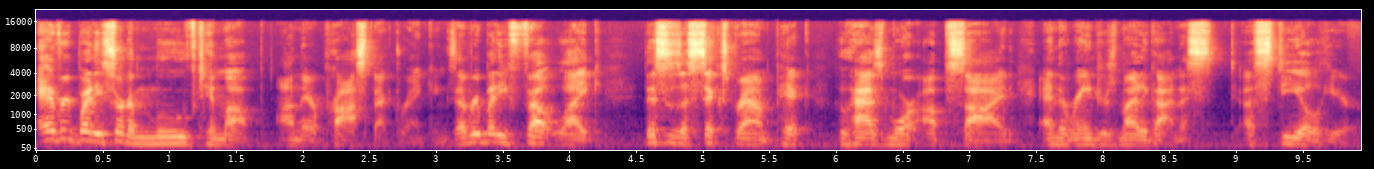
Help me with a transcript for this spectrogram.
everybody sort of moved him up on their prospect rankings. Everybody felt like this is a sixth round pick who has more upside, and the Rangers might have gotten a, a steal here.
